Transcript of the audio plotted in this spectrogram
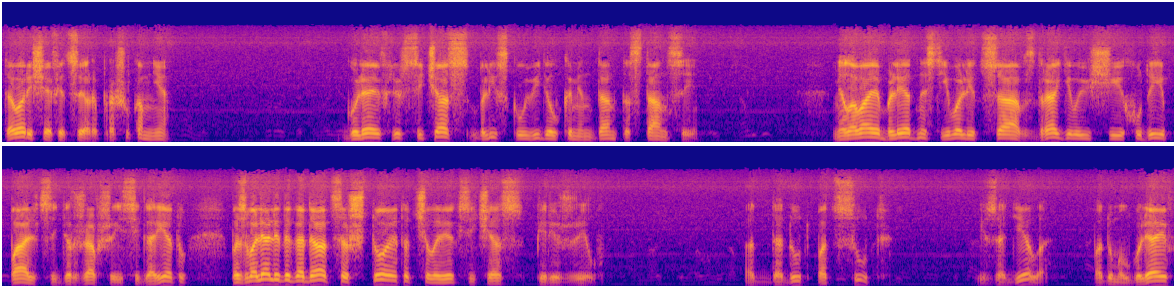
«Товарищи офицеры, прошу ко мне». Гуляев лишь сейчас близко увидел коменданта станции. Меловая бледность его лица, вздрагивающие худые пальцы, державшие сигарету, позволяли догадаться, что этот человек сейчас пережил. «Отдадут под суд из-за дела», — подумал Гуляев,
